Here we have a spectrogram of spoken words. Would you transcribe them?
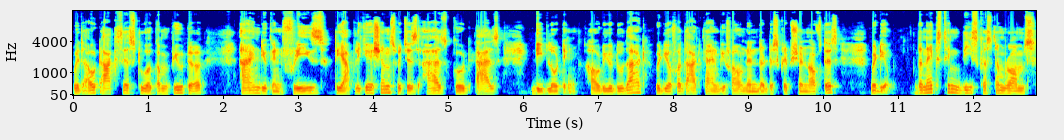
without access to a computer, and you can freeze the applications, which is as good as debloating. How do you do that? Video for that can be found in the description of this video. The next thing these custom ROMs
